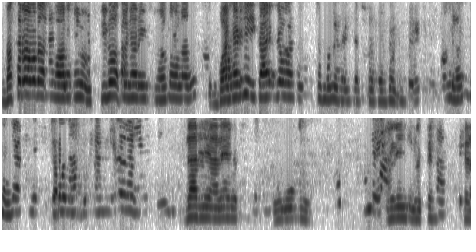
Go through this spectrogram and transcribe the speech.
బసరామదాస్ స్వామి శ్రీనివాసులు గారు వెళ్తూ ఉన్నారు. వారిని అడిగి ఈ కార్యక్రమం ఇక్కడ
